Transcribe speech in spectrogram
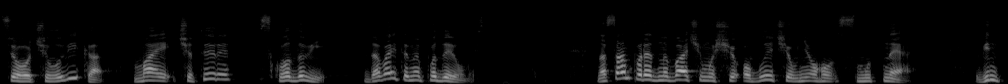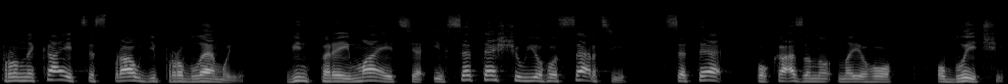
цього чоловіка має чотири складові. Давайте ми подивимось. Насамперед, ми бачимо, що обличчя в нього смутне. Він проникається справді проблемою, він переймається, і все те, що в його серці, все те показано на його обличчі.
